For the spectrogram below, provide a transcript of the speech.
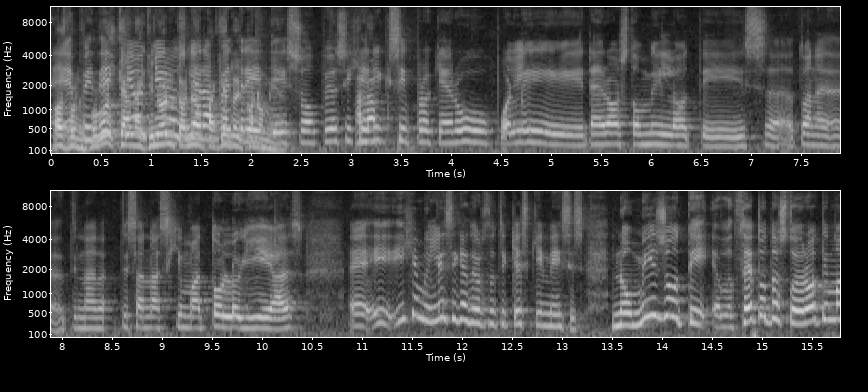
ως Επειδή πρωθυπουργό και και ο ανακοινώνει το κύριος νέο πακέτο οικονομίας. Γεραπετρίτης, ο οποίος είχε Αλλά- ρίξει προκαιρού πολύ νερό στο μήλο της, ε, του, ανα- την ανα- της ανασχηματολογίας, ε, εί- είχε μιλήσει για διορθωτικές κινήσεις. Νομίζω ότι ε, θέτοντας το ερώτημα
